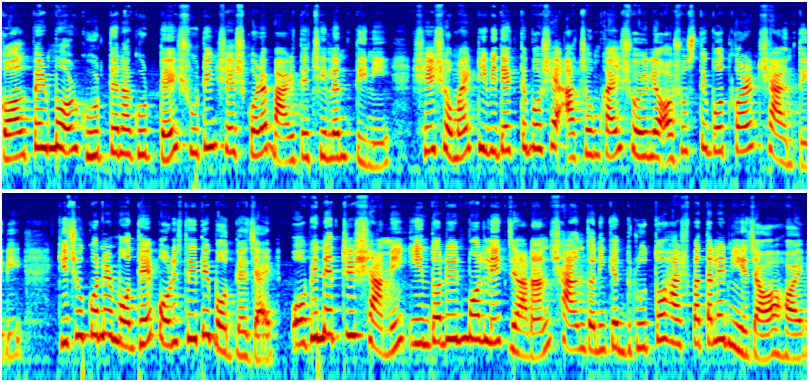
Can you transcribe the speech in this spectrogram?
গল্পের মোড় ঘুরতে না ঘুরতে শুটিং শেষ করে বাড়িতে ছিলেন তিনি। সেই সময় টিভি দেখতে বসে আচমকাই শরীরে অস্বস্তি বোধ করেন সায়ন্তনী। কিছুক্ষণের মধ্যে পরিস্থিতি বদলে যায়। অভিনেত্রীর স্বামী ইন্দ্রনীল মল্লিক জানান, সায়ন্তনীকে দ্রুত হাসপাতালে নিয়ে যাওয়া হয়।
